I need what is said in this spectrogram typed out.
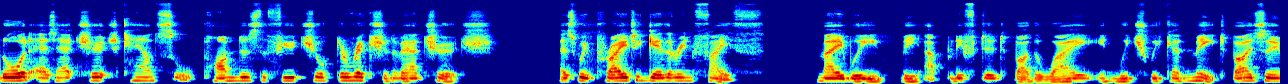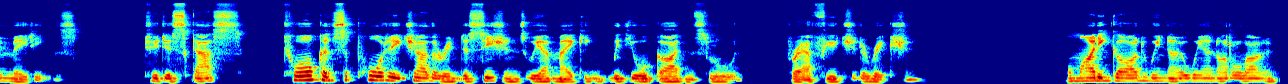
Lord, as our church council ponders the future direction of our church, as we pray together in faith, May we be uplifted by the way in which we can meet by Zoom meetings to discuss, talk, and support each other in decisions we are making with your guidance, Lord, for our future direction. Almighty God, we know we are not alone.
